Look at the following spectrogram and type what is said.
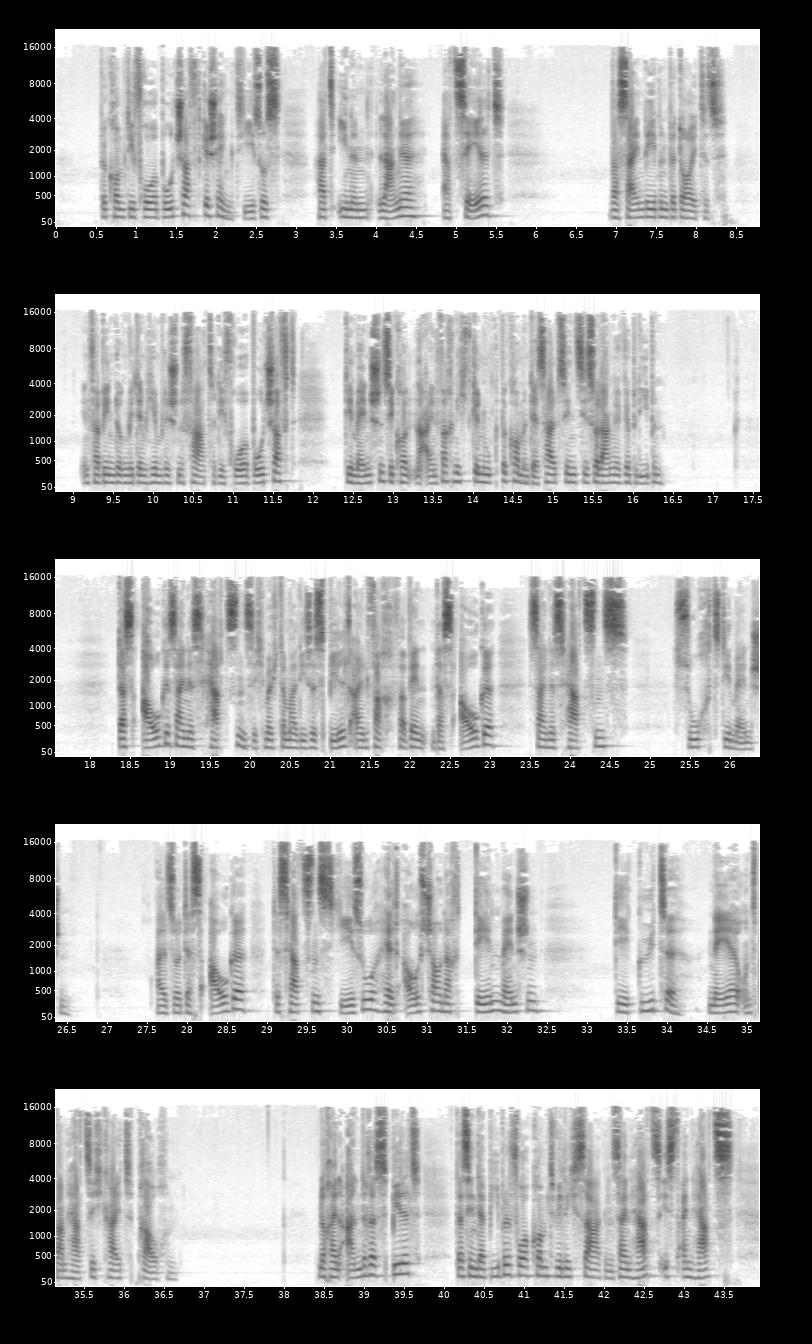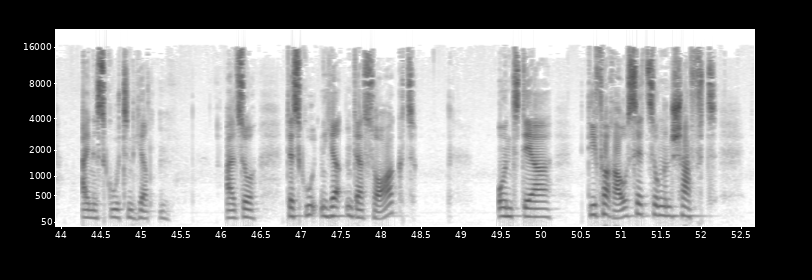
bekommt die frohe Botschaft geschenkt. Jesus hat ihnen lange erzählt, was sein Leben bedeutet in Verbindung mit dem himmlischen Vater. Die frohe Botschaft, die Menschen, sie konnten einfach nicht genug bekommen, deshalb sind sie so lange geblieben. Das Auge seines Herzens, ich möchte mal dieses Bild einfach verwenden, das Auge seines Herzens sucht die Menschen. Also das Auge des Herzens Jesu hält Ausschau nach den Menschen, die Güte, Nähe und Barmherzigkeit brauchen. Noch ein anderes Bild, das in der Bibel vorkommt, will ich sagen. Sein Herz ist ein Herz eines guten Hirten. Also des guten Hirten, der sorgt und der die Voraussetzungen schafft,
